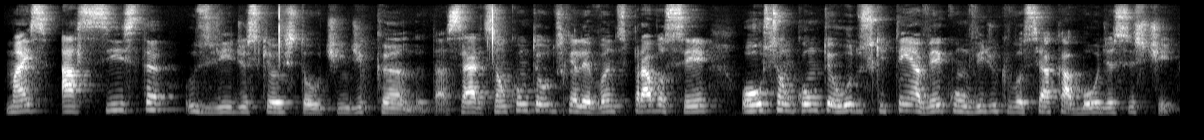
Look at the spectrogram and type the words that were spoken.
mas assista os vídeos que eu estou te indicando, tá certo? São conteúdos relevantes para você, ou são conteúdos que têm a ver com o vídeo que você acabou de assistir.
